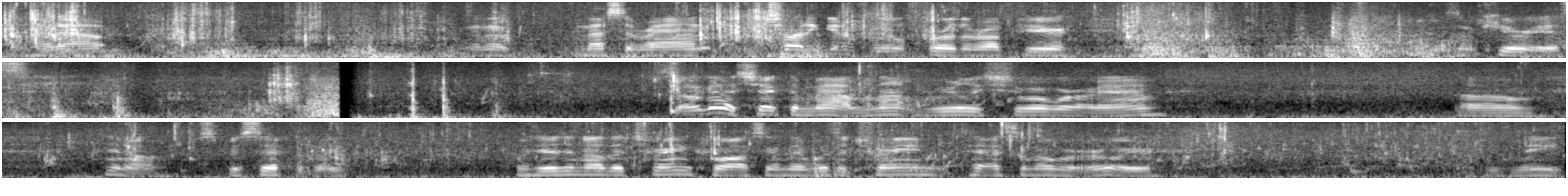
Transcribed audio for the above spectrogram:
head out. I'm gonna mess around, try to get a little further up here because I'm curious. So I gotta check the map. I'm not really sure where I am, um, you know, specifically. But here's another train crossing. There was a train passing over earlier, which is neat.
